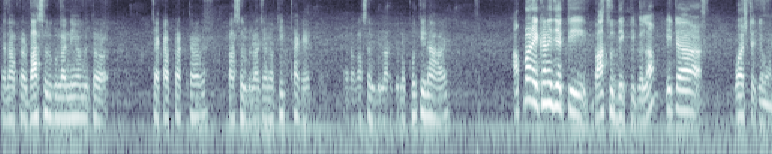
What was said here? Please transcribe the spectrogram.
যেন আপনার বাছুরগুলা নিয়মিত চেক আপ রাখতে হবে, বাছুরগুলা যেন ঠিক থাকে, যেন বাছুরগুলার কোনো ক্ষতি না হয়। আপনার এখানে যে একটি বাছুর দেখতে পেলাম এটা বয়সটা কেমন?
